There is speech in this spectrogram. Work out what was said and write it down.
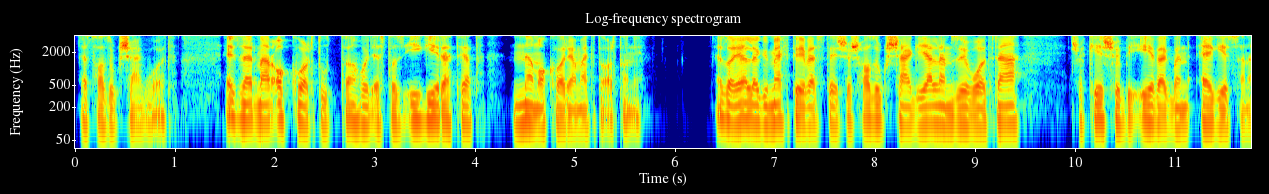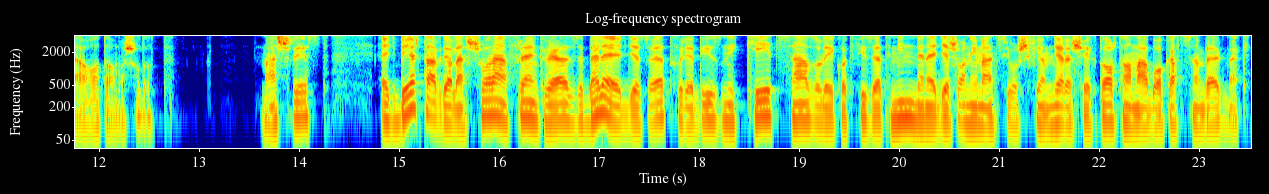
Ez hazugság volt. Eisner már akkor tudta, hogy ezt az ígéretet nem akarja megtartani. Ez a jellegű megtévesztés és hazugság jellemző volt rá, és a későbbi években egészen elhatalmasodott. Másrészt egy bértárgyalás során Frank Wells beleegyezett, hogy a Disney 2%-ot fizet minden egyes animációs film nyereség tartalmából Katzenbergnek,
